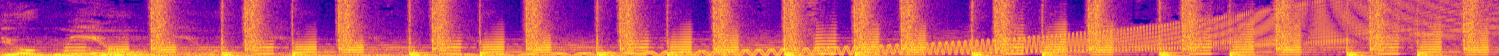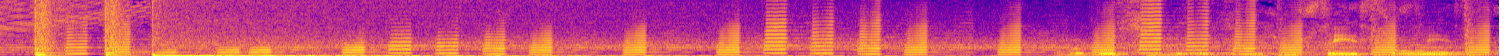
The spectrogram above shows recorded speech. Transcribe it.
Dios mío. ¿Cómo es posible que este suceso?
